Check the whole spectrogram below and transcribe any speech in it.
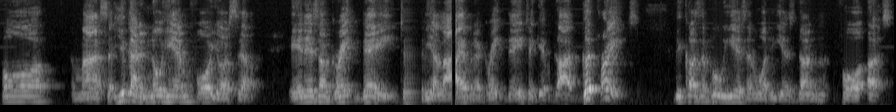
for myself. You got to know him for yourself. It is a great day to be alive and a great day to give God good praise because of who he is and what he has done for us.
